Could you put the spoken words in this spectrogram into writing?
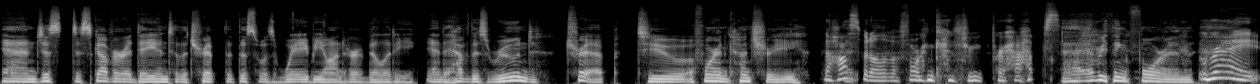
and just discover a day into the trip that this was way beyond her ability. And to have this ruined trip to a foreign country. The hospital of a foreign country, perhaps. Uh, everything foreign. right.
